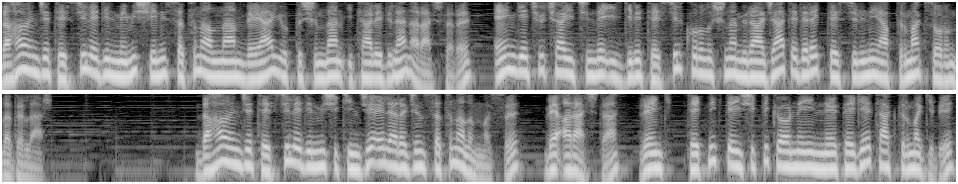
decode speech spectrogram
daha önce tescil edilmemiş yeni satın alınan veya yurt dışından ithal edilen araçları, en geç 3 ay içinde ilgili tescil kuruluşuna müracaat ederek tescilini yaptırmak zorundadırlar daha önce tescil edilmiş ikinci el aracın satın alınması ve araçta, renk, teknik değişiklik örneğin NPG taktırma gibi,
